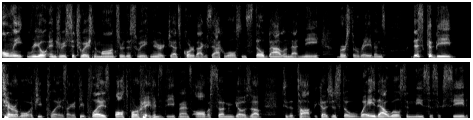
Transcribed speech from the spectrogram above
Only real injury situation to monitor this week. New York Jets quarterback Zach Wilson still battling that knee versus the Ravens. This could be terrible if he plays. Like if he plays, Baltimore Ravens defense all of a sudden goes up to the top because just the way that Wilson needs to succeed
